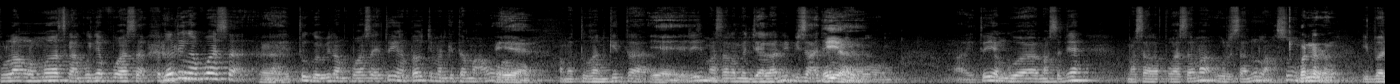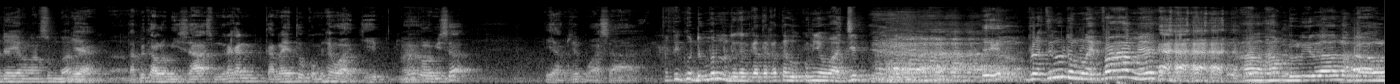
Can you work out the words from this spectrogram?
Pulang lemes, ngakunya puasa. Padahal dia nggak puasa. Nah Eh. itu gue bilang puasa itu yang tahu cuman kita mau Iya. sama Tuhan kita. Iya, iya. Jadi masalah menjalani bisa aja Iya. bohong. Nah itu yang gue maksudnya masalah puasa mah urusan lu langsung. Bener dong. Ibadah yang langsung banget. Iya. Nah. Tapi kalau bisa sebenarnya kan karena itu hukumnya wajib. Cuman Nah. kalau bisa ya harusnya puasa. Tapi gue demen lo dengan kata-kata hukumnya wajib. Iya kan? Berarti lu udah mulai paham ya. Alhamdulillah lu gaul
